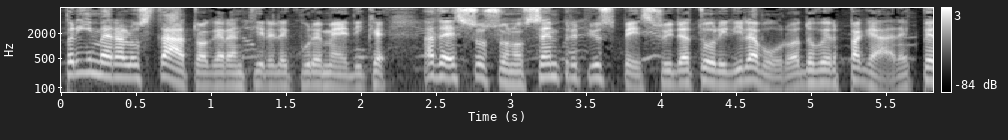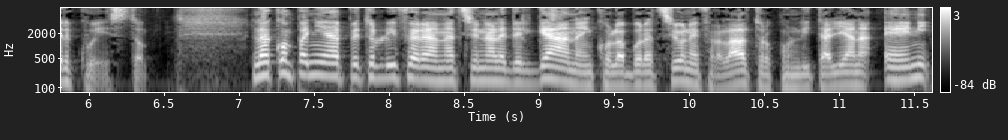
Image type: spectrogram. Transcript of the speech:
Prima era lo Stato a garantire le cure mediche, adesso sono sempre più spesso i datori di lavoro a dover pagare per questo. La compagnia petrolifera nazionale del Ghana, in collaborazione fra l'altro con l'italiana Eni,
